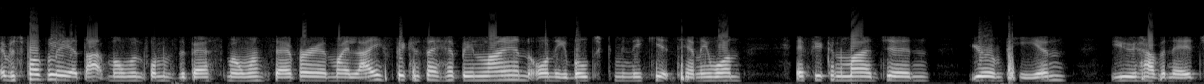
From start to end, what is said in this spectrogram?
It was probably at that moment one of the best moments ever in my life because I had been lying unable to communicate to anyone. If you can imagine, you're in pain, you have an itch,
